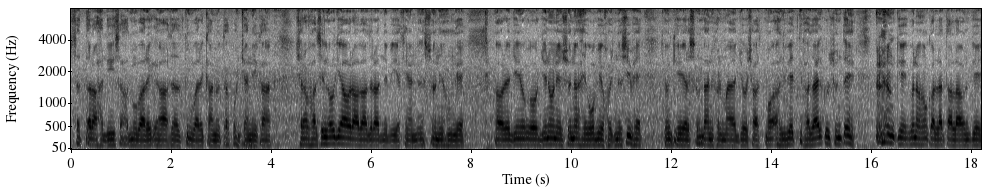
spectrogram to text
ستر حدیث آد مبارک حضرت کی مبارک کانوں تک پہنچانے کا شرف حاصل ہو گیا اور آپ حضرات نے بھی یقین سنے ہوں گے اور جنہوں نے سنا ہے وہ بھی خوش نصیب ہے کیونکہ رسول اللہ نے فرمایا، جو شاست الوید کے فضائل کو سنتے ہیں، ان کے گناہوں کو اللہ تعالیٰ ان کے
